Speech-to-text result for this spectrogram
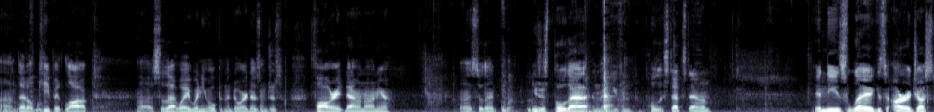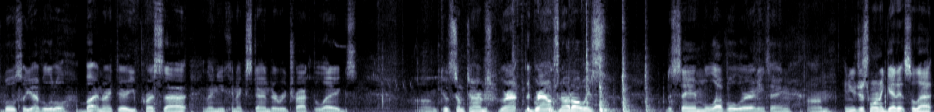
uh, that'll keep it locked. Uh, so that way when you open the door, it doesn't just fall right down on you. Uh, so then you just pull that and then you can pull the steps down. And these legs are adjustable, so you have a little button right there. You press that, and then you can extend or retract the legs. Because um, sometimes gra the ground's not always the same level or anything. Um, and you just want to get it so that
